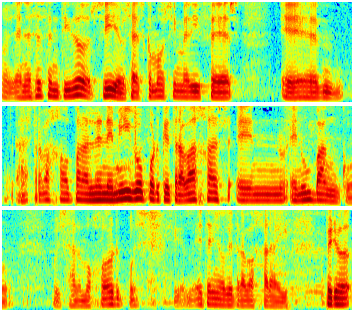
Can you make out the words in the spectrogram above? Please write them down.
En ese sentido, sí, o sea, es como si me dices eh, has trabajado para el enemigo porque trabajas en, un banco. Pues a lo mejor pues he tenido que trabajar ahí. Pero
